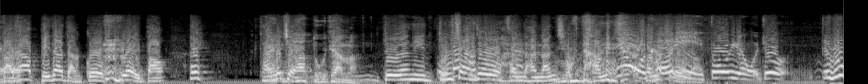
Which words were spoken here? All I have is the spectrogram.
把他陪他打 golf 外包。哎，坦白你要讲，独占嘛？对啊，你独占就很很难长长久。因为我可以多元，我就就如果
